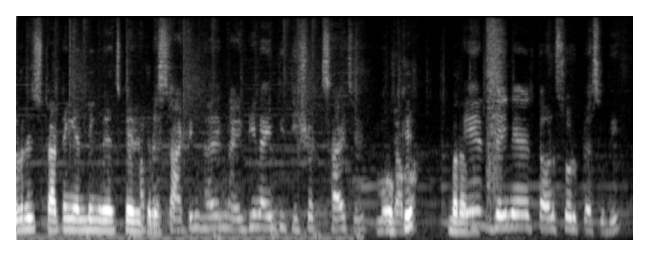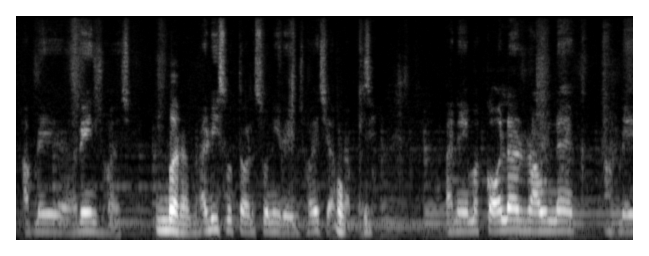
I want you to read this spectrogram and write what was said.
એવરેજ સ્ટાર્ટિંગ એન્ડિંગ રેન્જ કઈ રીતે સ્ટાર્ટિંગ થાય 99 થી ટી શર્ટ થાય છે મોટામાં બરાબર એ જઈને ત્રણસો રૂપિયા સુધી આપણે રેન્જ હોય છે બરાબર અઢીસો ત્રણસો ની રેન્જ હોય છે અને એમાં કોલર રાઉન્ડ નેક આપણે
